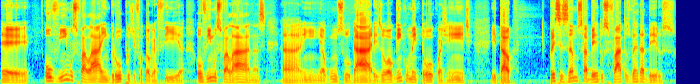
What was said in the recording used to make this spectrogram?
é, ouvimos falar em grupos de fotografia, ouvimos falar nas, ah, em alguns lugares ou alguém comentou com a gente e tal. Precisamos saber dos fatos verdadeiros.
